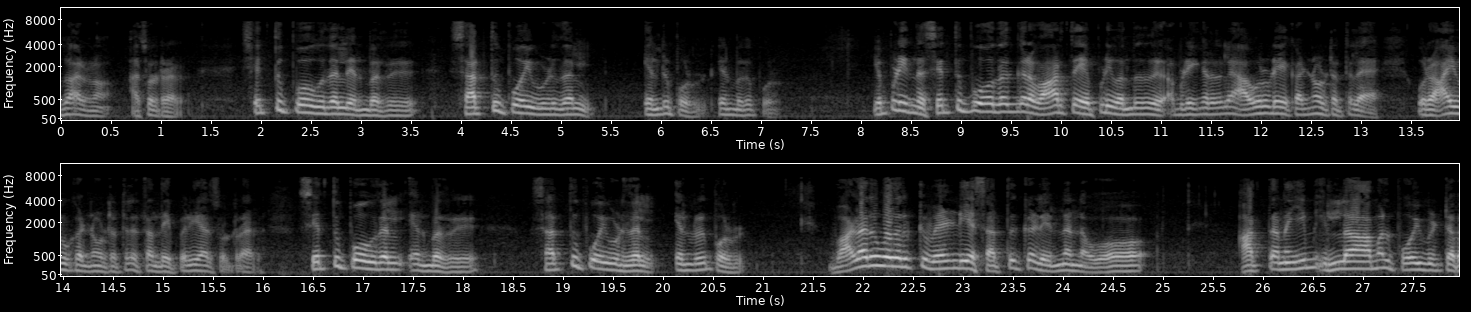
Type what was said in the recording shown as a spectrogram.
உதாரணம் அது சொல்கிறார் செத்து போகுதல் என்பது சத்து போய் விழுதல் என்று பொருள் என்பது பொருள். எப்படி இந்த செத்து போகுதுங்கிற வார்த்தை எப்படி வந்தது அப்படிங்கிறதுல அவருடைய கண்ணோட்டத்தில் ஒரு ஆய்வு கண்ணோட்டத்தில் தந்தை பெரியார் சொல்கிறார் செத்து போகுதல் என்பது சத்து போய் விடுதல் என்று பொருள். வளருவதற்கு வேண்டிய சத்துக்கள் என்னென்னவோ அத்தனையும் இல்லாமல் போய்விட்ட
